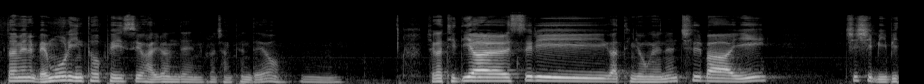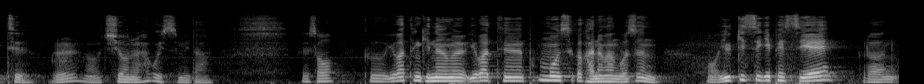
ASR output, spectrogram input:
그 다음에는 메모리 인터페이스에 관련된 그런 장표인데요. 음, 제가 DDR3 같은 경우에는 7바이 72비트를 어, 지원을 하고 있습니다. 그래서 그 이 같은 기능을 이 같은 퍼포먼스가 가능한 것은 어, 읽기 쓰기 패스의 그런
